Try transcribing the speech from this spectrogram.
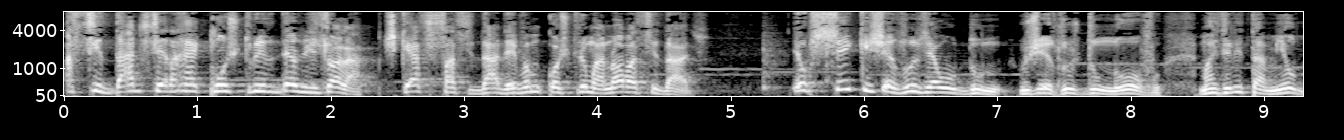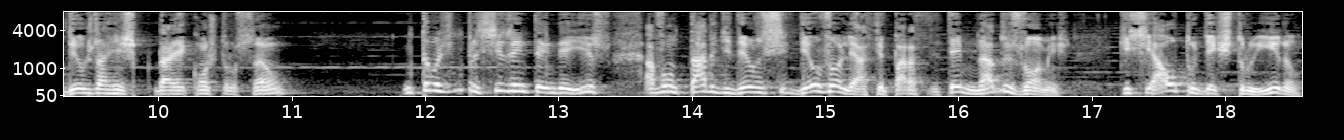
A cidade será reconstruída. Deus diz: olha, esquece essa cidade aí, vamos construir uma nova cidade. Eu sei que Jesus é o, do, o Jesus do novo, mas ele também é o Deus da, da reconstrução. Então a gente precisa entender isso. A vontade de Deus, se Deus olhasse para determinados homens que se autodestruíram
